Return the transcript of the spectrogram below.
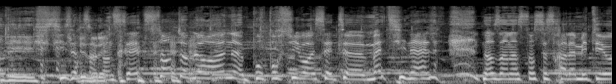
il est 6h57, sans Toblerone pour poursuivre cette euh, matinale. Dans un instant, ce sera la météo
